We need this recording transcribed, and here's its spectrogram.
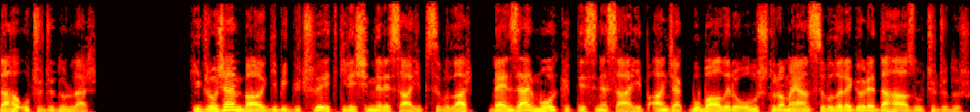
daha uçucudurlar. Hidrojen bağı gibi güçlü etkileşimlere sahip sıvılar, benzer mol kütlesine sahip ancak bu bağları oluşturamayan sıvılara göre daha az uçucudur.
